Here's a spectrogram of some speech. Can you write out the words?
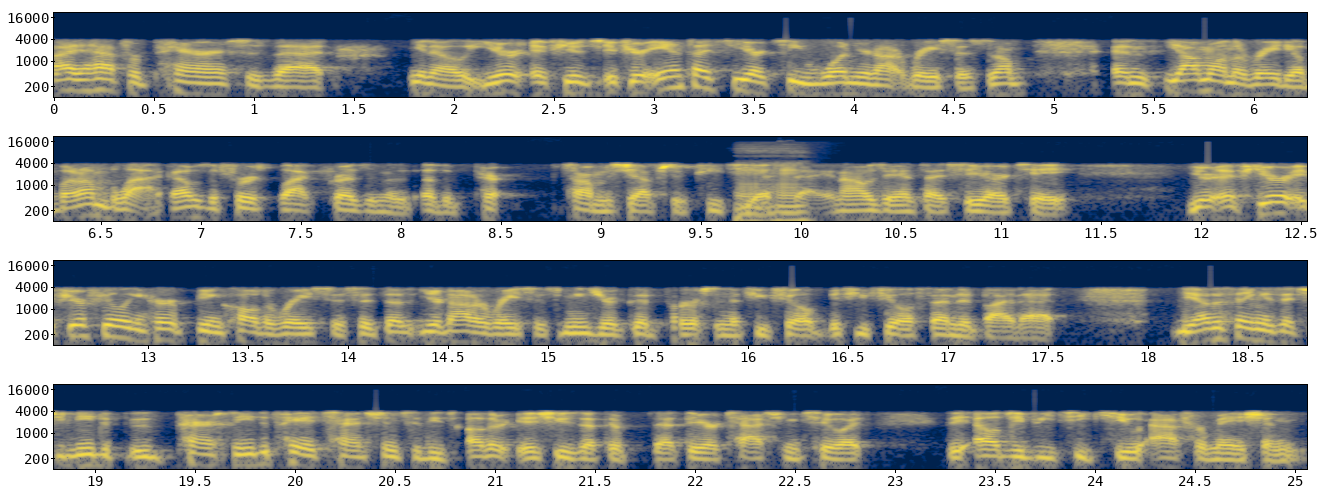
I have for parents is that you know you're if you're if you're anti CRT, one you're not racist, and I'm and yeah, I'm on the radio, but I'm black. I was the first black president of, the Thomas Jefferson PTSA, mm-hmm. and I was anti CRT. You're, if you're if you're feeling hurt being called a racist, it does, you're not a racist. It means you're a good person if you feel if you feel offended by that. The other thing is that you need to parents need to pay attention to these other issues that they're that they're attaching to it. The LGBTQ affirmation.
